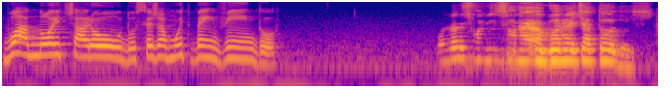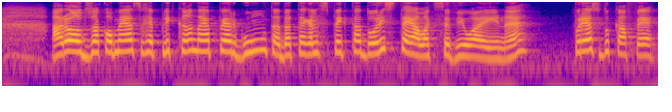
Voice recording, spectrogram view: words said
Boa noite, Haroldo, seja muito bem-vindo. Boa noite, Maurício. Boa noite a todos. Haroldo, já começo replicando a pergunta da telespectadora Estela, que você viu aí, né? Preço do café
